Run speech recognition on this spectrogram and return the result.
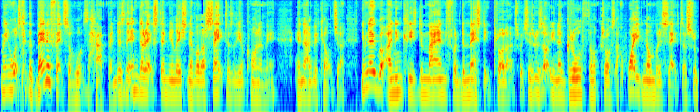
I mean, what's the benefits of what's happened is the indirect stimulation of other sectors of the economy in agriculture. You've now got an increased demand for domestic products, which has resulted in a growth across a wide number of sectors, from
